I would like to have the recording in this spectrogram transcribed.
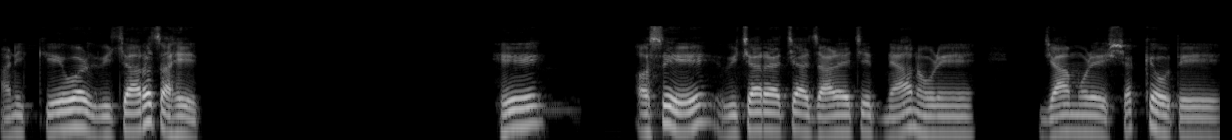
आणि केवळ विचारच आहेत. हे असे विचाराच्या जाळ्याचे ज्ञान होणे ज्यामुळे शक्य होते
